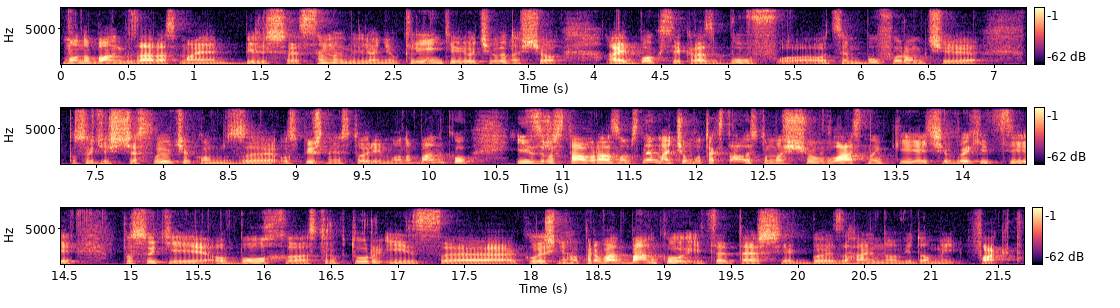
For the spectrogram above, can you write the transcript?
Монобанк зараз має більше 7 мільйонів клієнтів, і очевидно, що iBox якраз був о, оцим буфером чи. По суті, щасливчиком з успішної історії Монобанку і зростав разом з ним. А чому так сталося? Тому що власники чи вихідці, по суті, обох е, структур із е, колишнього Приватбанку, і це теж якби загальновідомий факт.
